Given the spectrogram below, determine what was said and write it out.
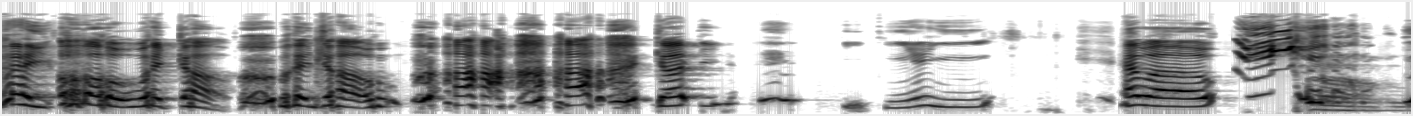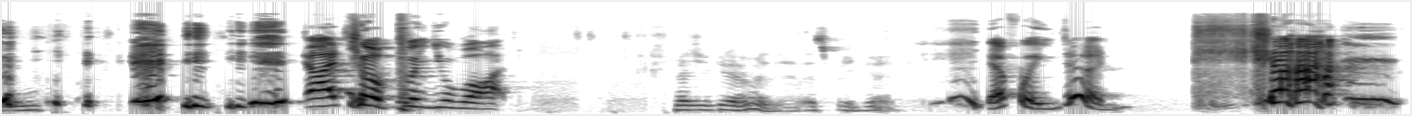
Hey, oh, let go, let go. Dottie. Hello. Oh, Dottie will put you on. how'd you get over that? That's pretty good. That's pretty good.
